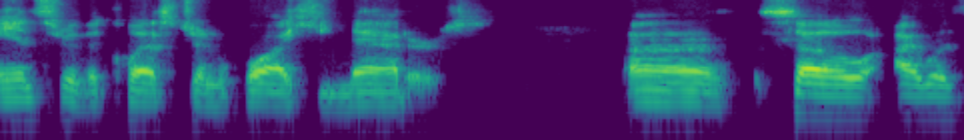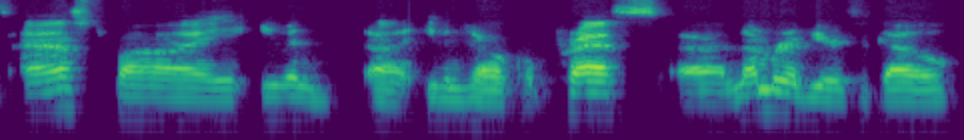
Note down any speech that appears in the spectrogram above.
answer the question why he matters. Uh, so I was asked by even uh, Evangelical Press uh, a number of years ago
